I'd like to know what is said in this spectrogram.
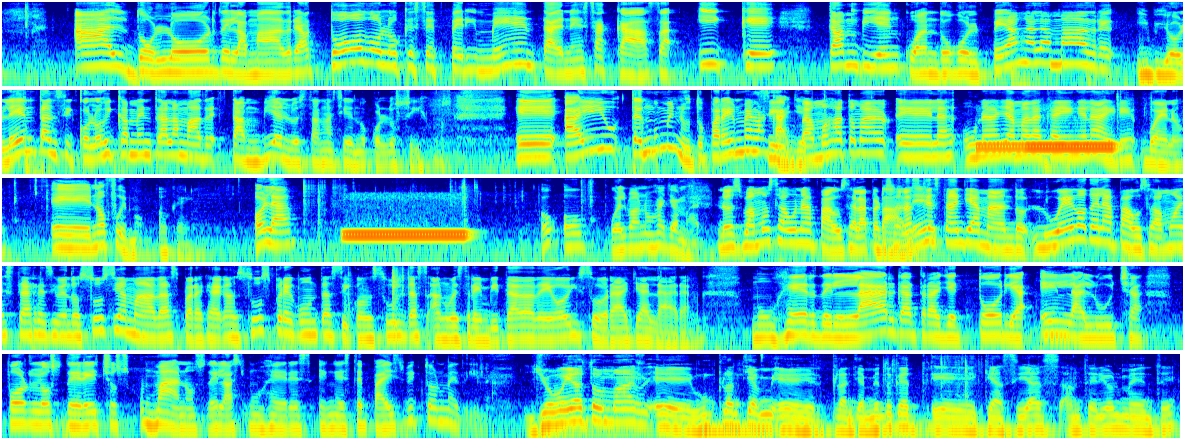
al dolor de la madre, a todo lo que se experimenta en esa casa y que también cuando golpean a la madre y violentan psicológicamente a la madre, también lo están haciendo con los hijos. Eh, ahí tengo un minuto para irme a la Sí, calle. vamos a tomar eh, la- una llamada que hay en el aire. Bueno, Eh, no fuimos. ok. Hola. Oh, oh, vuélvanos a llamar. Nos vamos a una pausa. Las personas Vale. que están llamando, luego de la pausa vamos a estar recibiendo sus llamadas para que hagan sus preguntas y consultas a nuestra invitada de hoy, Soraya Lara. mujer de larga trayectoria en la lucha por los derechos humanos de las mujeres en este país, Víctor Medina. Yo voy a tomar eh, un planteami- eh, el planteamiento que, eh, que hacías anteriormente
